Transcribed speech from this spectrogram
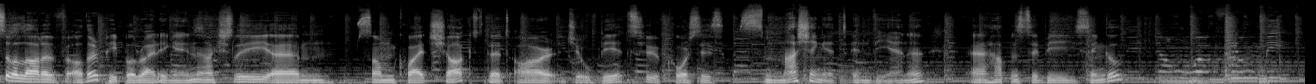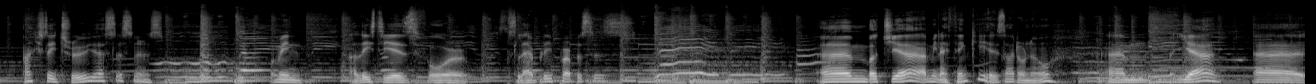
Also a lot of other people writing in, actually. Um, some quite shocked that our Joe Bates, who of course is smashing it in Vienna, uh, happens to be single. Actually, true, yes, listeners. I mean, at least he is for celebrity purposes. Um, but yeah, I mean, I think he is. I don't know. Um, but yeah, uh,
